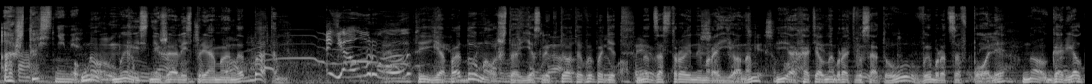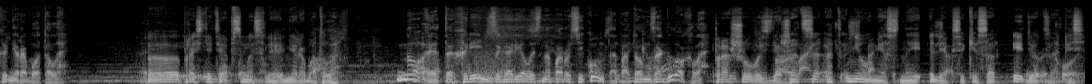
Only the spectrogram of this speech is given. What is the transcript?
А что с ними? Ну, мы снижались прямо над батом. Я умру! И я подумал, что если кто-то выпадет над застроенным районом, я хотел набрать высоту, выбраться в поле, но горелка не работала. Э, простите, в смысле, не работало. Но эта хрень загорелась на пару секунд, а потом заглохла. Прошу воздержаться от неуместной лексики, сэр. Идет запись.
